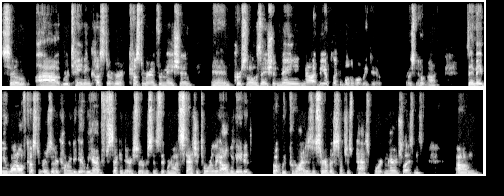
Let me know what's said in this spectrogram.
So uh, retaining customer customer information and personalization may not be applicable to what we do. Or we hope not. They may be one-off customers that are coming to get. We have secondary services that we're not statutorily obligated, but we provide as a service, such as passport and marriage license. Um,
